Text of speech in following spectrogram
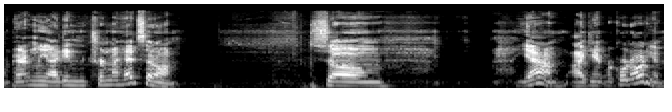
apparently I didn't turn my headset on. So, yeah, I didn't record audio.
